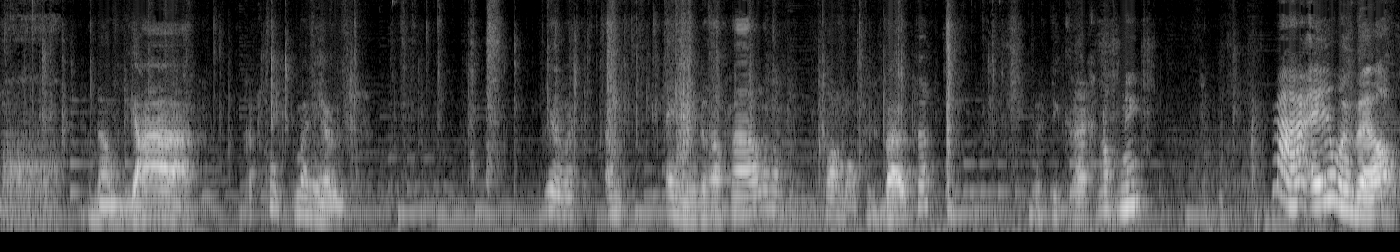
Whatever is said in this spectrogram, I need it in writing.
Oh, nou ja, gaat goed, meneer Heus. Wil ik een eentje eraf halen, want kwamlof is buiten. Dus die krijgt nog niet. Maar Eeuwen wel.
